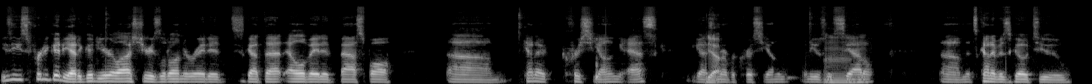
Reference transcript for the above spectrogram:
he's, he's pretty good. He had a good year last year. He's a little underrated. He's got that elevated fastball, um, kind of Chris Young esque. You guys remember Chris Young when he was with mm-hmm. Seattle? Um, it's kind of his go to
